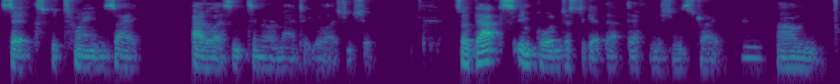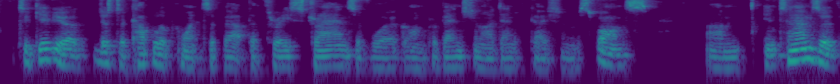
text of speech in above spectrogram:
sex between, say, adolescents in a romantic relationship. So that's important just to get that definition straight. Mm. Um, to give you a, just a couple of points about the three strands of work on prevention, identification, and response. Um, in terms of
